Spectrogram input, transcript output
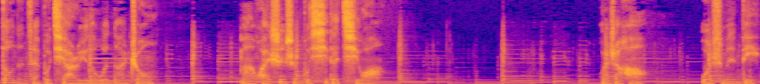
都能在不期而遇的温暖中，满怀生生不息的期望。晚上好，我是 Mandy。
